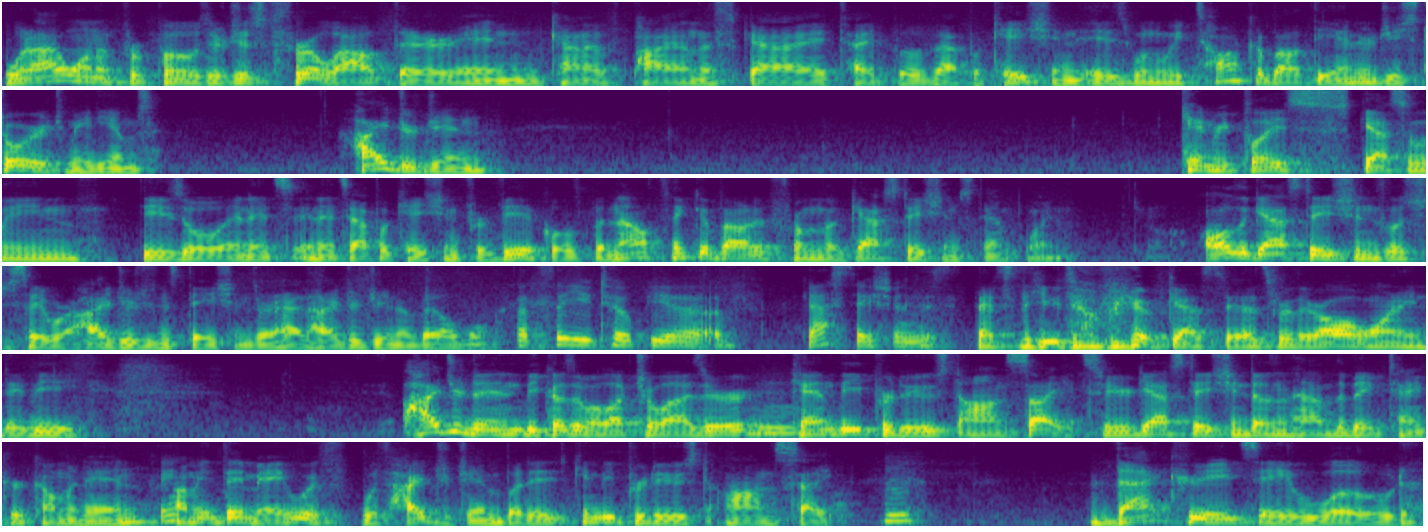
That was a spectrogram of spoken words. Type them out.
What I want to propose or just throw out there in kind of pie in the sky type of application is when we talk about the energy storage mediums, hydrogen can replace gasoline, diesel in its in its application for vehicles. But now think about it from the gas station standpoint. All the gas stations, let's just say, were hydrogen stations or had hydrogen available. That's the utopia of gas stations. That's the utopia of gas stations. That's where they're all wanting to be. Hydrogen, because of electrolyzer, mm. can be produced on site. So your gas station doesn't have the big tanker coming in. Okay. I mean, they may with, with hydrogen, but it can be produced on site. Mm-hmm. That creates a load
